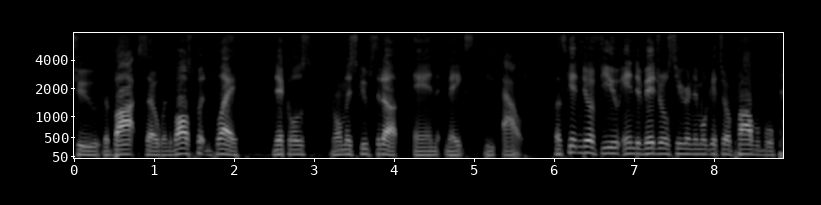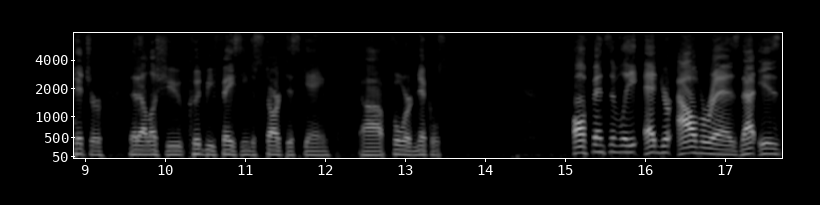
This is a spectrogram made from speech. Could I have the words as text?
to the box. So when the ball's put in play, Nicholls normally scoops it up and makes the out. Let's get into a few individuals here, and then we'll get to a probable pitcher that LSU could be facing to start this game uh, for Nicholls. Offensively, Edgar Alvarez, that is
